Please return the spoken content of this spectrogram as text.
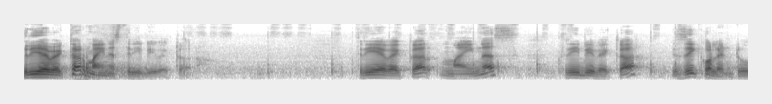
three a vector minus three b vector 3b vector is equivalent to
